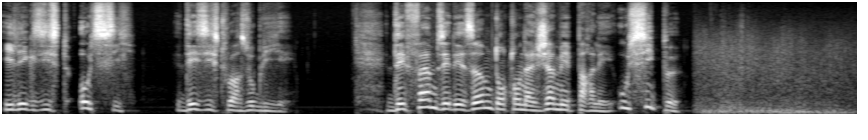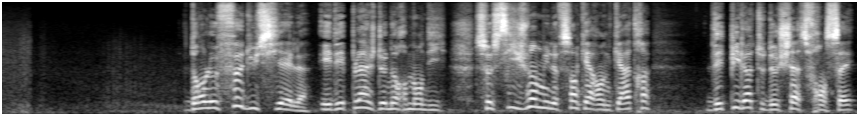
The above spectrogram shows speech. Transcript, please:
il existe aussi des histoires oubliées. Des femmes et des hommes dont on n'a jamais parlé, ou si peu. Dans le feu du ciel et des plages de Normandie, ce 6 juin 1944, des pilotes de chasse français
